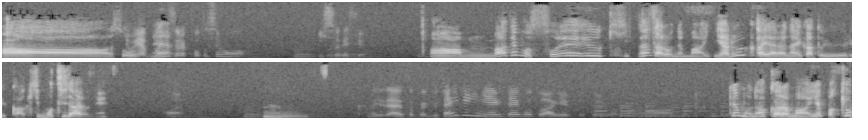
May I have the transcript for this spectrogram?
ああ、そうね。やっぱりそれは今年も一緒ですよ。あまあでも、それなんだろうね、まあ、やるかやらないかというよりか気持ちだよね。はい。うん。そっか、具体的にやりたいことをあげるとすればかな。でも、だからまあ、やっぱ去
